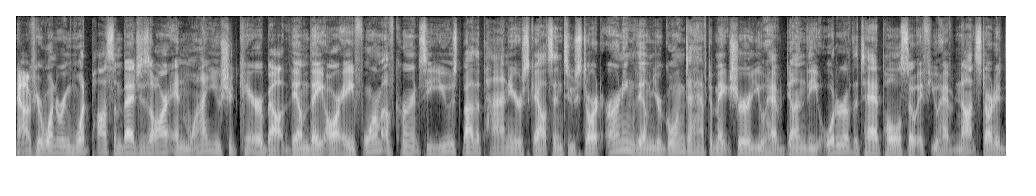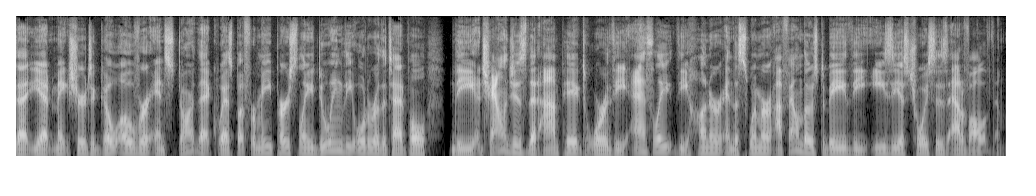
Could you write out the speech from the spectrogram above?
Now, if you're wondering what possum badges are and why you should care about them, they are a form of currency used by the Pioneer Scouts, and to start earning them, you're going to have to make sure you have done the Order of the Tadpole. So if you have not started that yet, make sure to go over and start that quest. But for me personally, doing the Order of the Tadpole, the challenges that I picked were the athlete, the hunter, and the swimmer. I found those to be the easiest choices out of all of them.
